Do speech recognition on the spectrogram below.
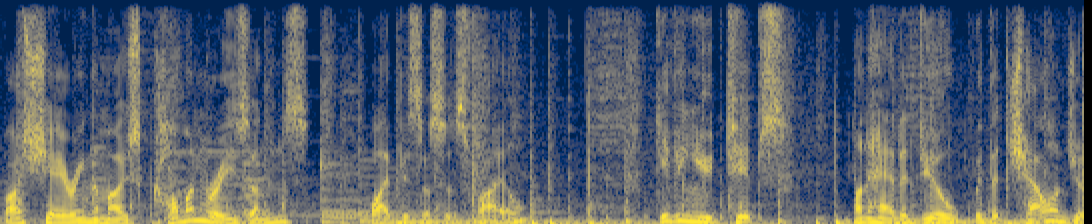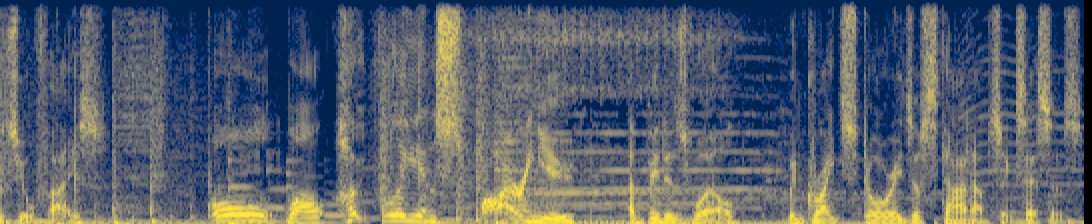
by sharing the most common reasons why businesses fail, giving you tips on how to deal with the challenges you'll face all while hopefully inspiring you a bit as well with great stories of startup successes.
